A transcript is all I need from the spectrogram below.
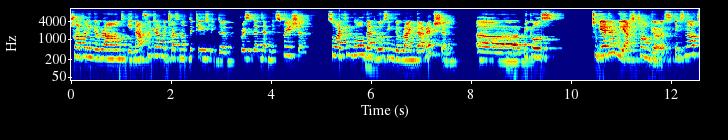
traveling around in Africa, which was not the case with the president administration. So I think all that goes in the right direction uh, because together we are stronger. It's not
